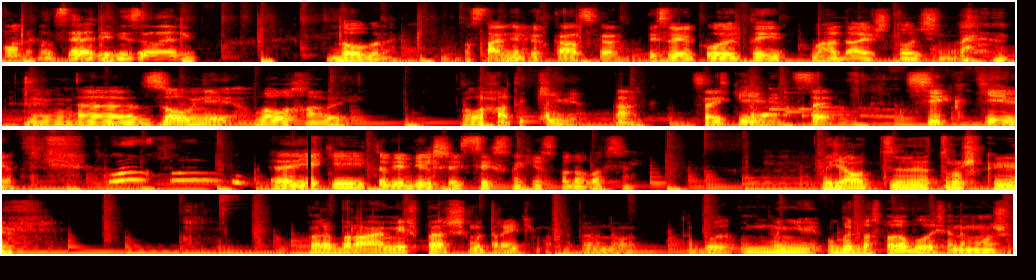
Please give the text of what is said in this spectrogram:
Всередині зелений. Добре. Остання підказка, після якої ти вгадаєш точно. Ну, Е, Зовні волохатий. Волохатий ківі. Так, це ківі. Це сік ківі. Е, Який тобі більше з цих смаків сподобався? Ну я от е, трошки перебираю між першим і третім. От, напевно, та бо мені обидва сподобалися, я не можу.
